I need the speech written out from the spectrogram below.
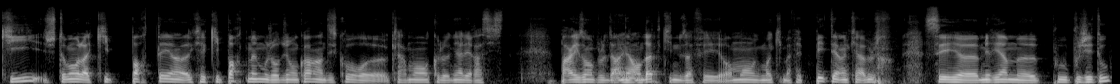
qui justement là, qui portaient, un- qui qui portent même aujourd'hui encore un discours euh, clairement colonial et raciste. Par exemple, le dernier en date qui nous a fait vraiment, moi qui m'a fait péter un câble, c'est euh, Myriam euh, Pou- Pougetou.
